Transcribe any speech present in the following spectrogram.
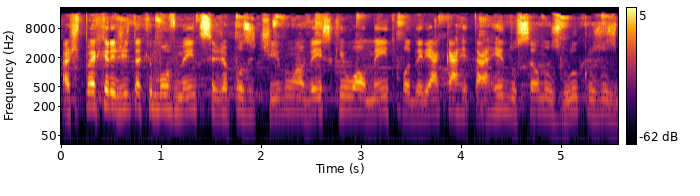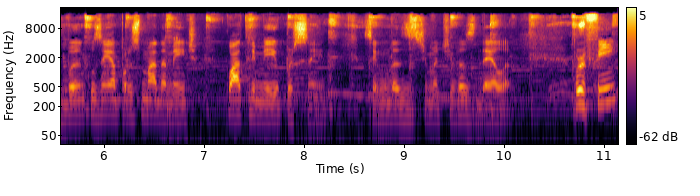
A XP acredita que o movimento seja positivo, uma vez que o aumento poderia acarretar redução nos lucros dos bancos em aproximadamente 4,5%, segundo as estimativas dela. Por fim,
